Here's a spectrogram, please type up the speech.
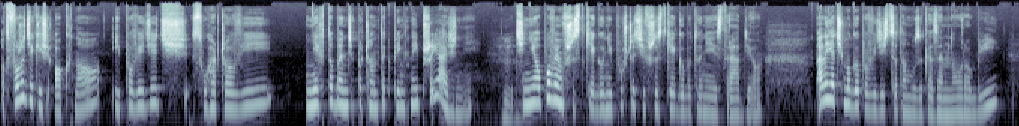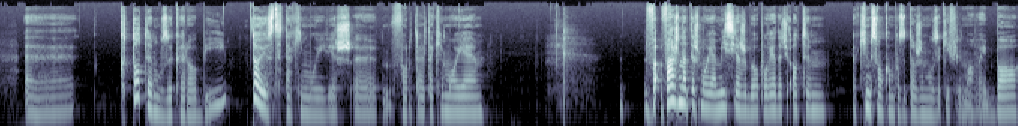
otworzyć jakieś okno i powiedzieć słuchaczowi, niech to będzie początek pięknej przyjaźni. Hmm. Ci nie opowiem wszystkiego, nie puszczę ci wszystkiego, bo to nie jest radio. Ale ja ci mogę powiedzieć, co ta muzyka ze mną robi, e, kto tę muzykę robi. To jest taki mój, wiesz, e, fortel, takie moje. Wa ważna też moja misja, żeby opowiadać o tym, kim są kompozytorzy muzyki filmowej, bo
